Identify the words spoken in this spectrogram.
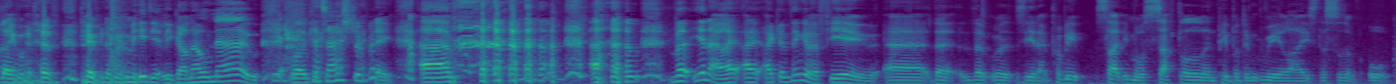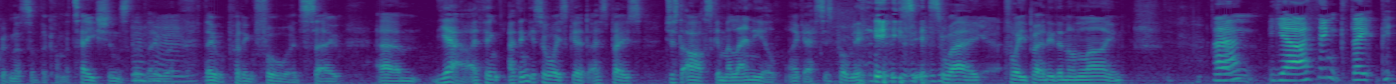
they would have they would have immediately gone, "Oh no, what a catastrophe!" um, um, but you know, I, I, I can think of a few uh, that that was you know probably slightly more subtle, and people didn't realise the sort of awkwardness of the connotations that they were they were putting forward. So. Um, yeah, I think I think it's always good. I suppose just ask a millennial. I guess is probably the easiest way Yeah. before you put anything online. Um, yeah, I think they,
